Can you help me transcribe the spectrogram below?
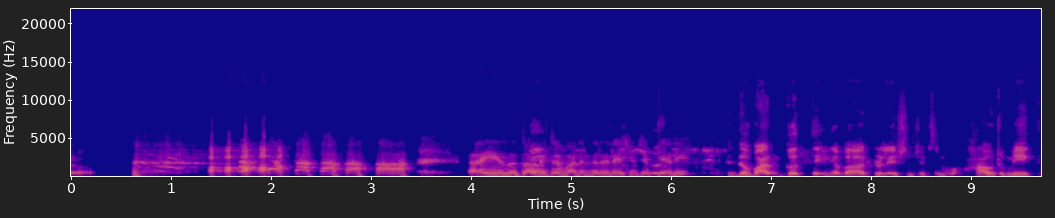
uh, Uh, he's a talkative one in the relationship, really. the one good thing about relationships and how to make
